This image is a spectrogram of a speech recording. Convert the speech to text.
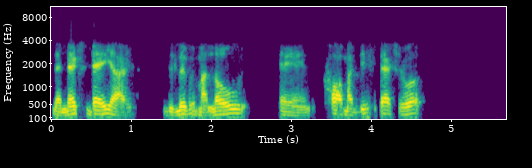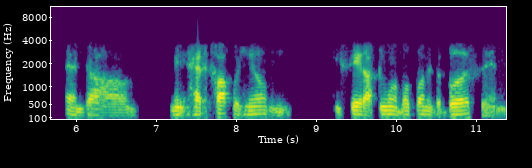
the next day, I delivered my load and called my dispatcher up and um, had a talk with him. He he said I threw him up under the bus and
